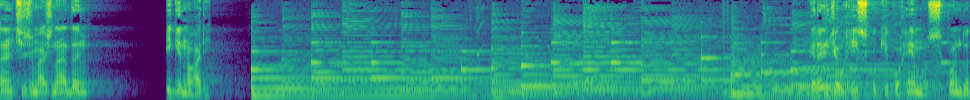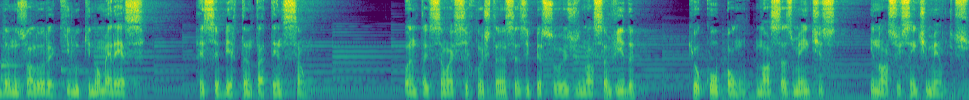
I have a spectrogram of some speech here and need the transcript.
Antes de mais nada, ignore. Grande é o risco que corremos quando damos valor àquilo que não merece receber tanta atenção. Quantas são as circunstâncias e pessoas de nossa vida que ocupam nossas mentes e nossos sentimentos.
